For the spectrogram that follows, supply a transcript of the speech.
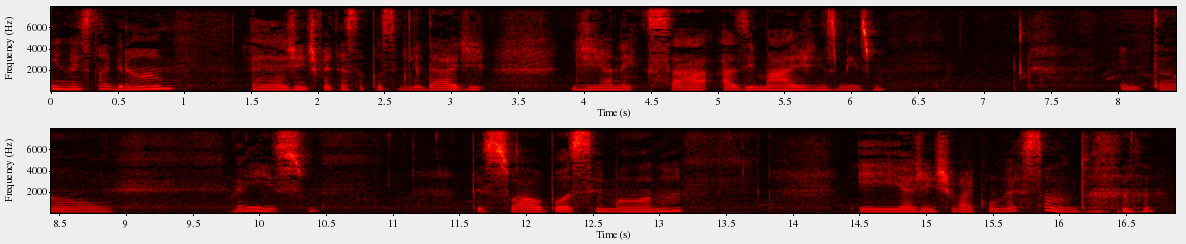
E no Instagram é, a gente vai ter essa possibilidade de anexar as imagens mesmo. Então, é isso. Pessoal, boa semana. E a gente vai conversando.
